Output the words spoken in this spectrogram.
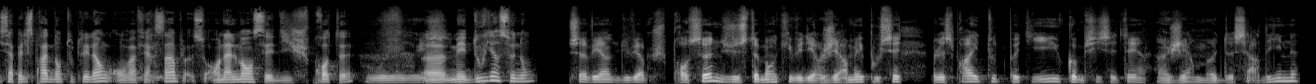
Il s'appelle sprat dans toutes les langues. On va faire simple. En allemand c'est dit sprotte. Oui, oui. Euh, mais d'où vient ce nom? Ça vient du verbe sprossen, justement, qui veut dire germer, pousser. Le sprat est tout petit, comme si c'était un germe de sardine.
